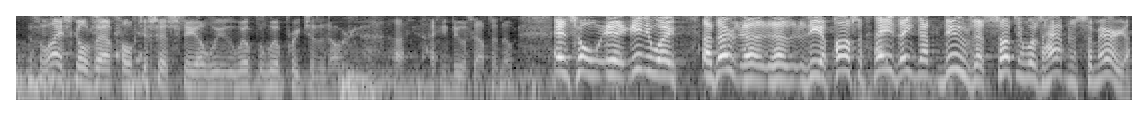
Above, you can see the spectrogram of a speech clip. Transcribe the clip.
If the lights goes out, folks, just sit still. We, will we'll preach in the dark. I, I can do without the note. And so, uh, anyway, uh, there, uh, uh, the apostle, hey, they got news that something was happening in Samaria.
